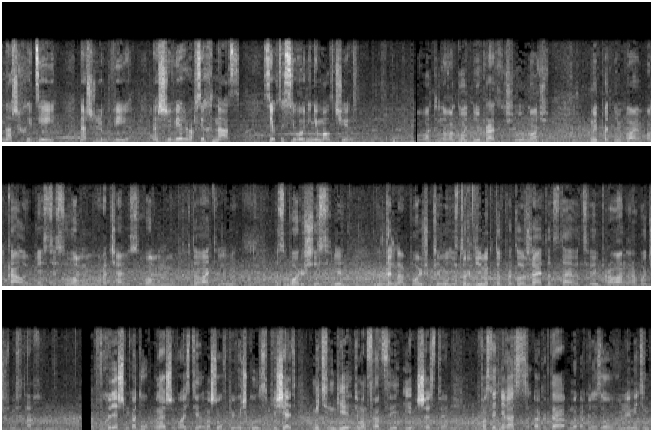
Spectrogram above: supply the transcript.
наших идей, нашей любви, нашей веры во всех нас, тех, кто сегодня не молчит. В эту новогоднюю праздничную ночь мы поднимаем бокалы вместе с уволенными врачами, с уволенными преподавателями, с борющимися дальнобойщиками и с другими, кто продолжает отстаивать свои права на рабочих местах. В уходящем году у нашей власти вошло в привычку запрещать митинги, демонстрации и шествия. В последний раз, э, когда мы организовывали митинг,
